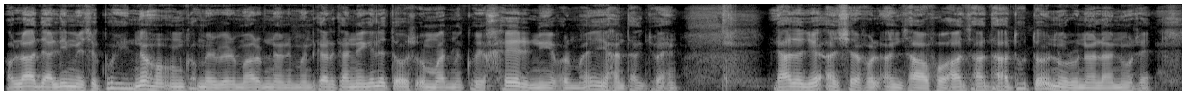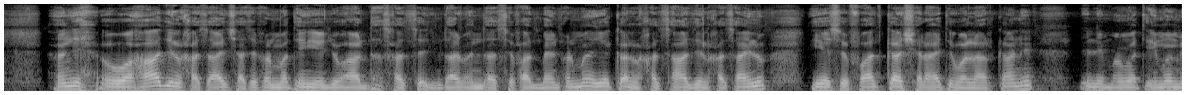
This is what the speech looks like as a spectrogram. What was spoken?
اولاد علی میں سے کوئی نہ ہو، ان کو امر معروف نہ منکر کرنے کے لیے تو اس امت میں کوئی خیر نہیں ہے۔ فرمایا یہاں تک جو ہے، لہٰذا جو ہے اشرف الانصاف ہو حادثات ہو تو نور نالا نور ہے۔ ہاں جی وہ حاج الخصائل شاہ فرماتے ہیں، یہ جو آٹھ، دس خط انداز صفات بین فرمائے، یہ کل خصاج الخصائل، یہ صفات کا شرائط والا ارکان ہے امامت امام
